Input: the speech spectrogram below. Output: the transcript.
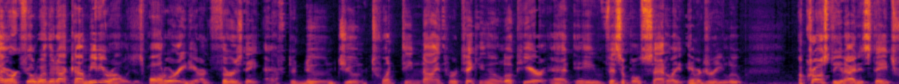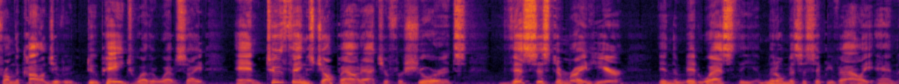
Hi, ArcfieldWeather.com meteorologist Paul Dorian here on Thursday afternoon, June 29th. We're taking a look here at a visible satellite imagery loop across the United States from the College of DuPage weather website. And two things jump out at you for sure. It's this system right here in the Midwest, the middle Mississippi Valley, and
